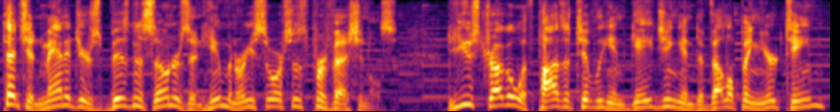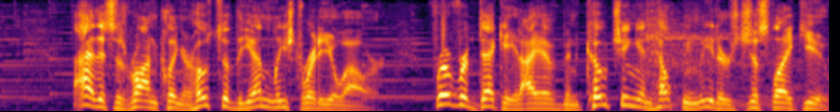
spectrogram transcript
Attention managers, business owners, and human resources professionals. Do you struggle with positively engaging and developing your team? Hi, this is Ron Klinger, host of the Unleashed Radio Hour. For over a decade, I have been coaching and helping leaders just like you.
